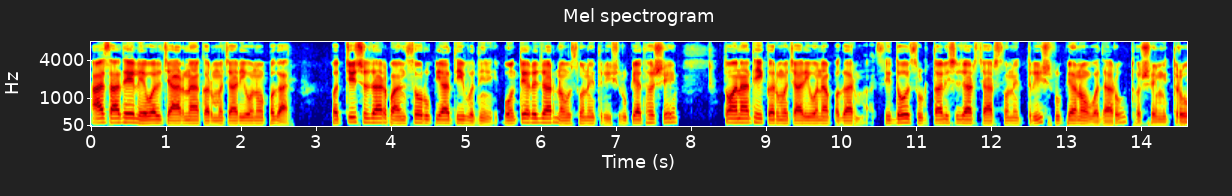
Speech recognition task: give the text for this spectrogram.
આ સાથે લેવલ ચારના કર્મચારીઓનો પગાર પચીસ હજાર પાંચસો રૂપિયાથી વધીને બોતેર હજાર નવસો ને ત્રીસ રૂપિયા થશે. તો આનાથી કર્મચારીઓના પગારમાં સીધો સુડતાલીસ હજાર ચારસો ને ત્રીસ રૂપિયાનો વધારો થશે, મિત્રો.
